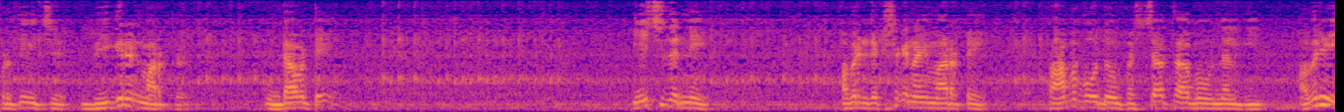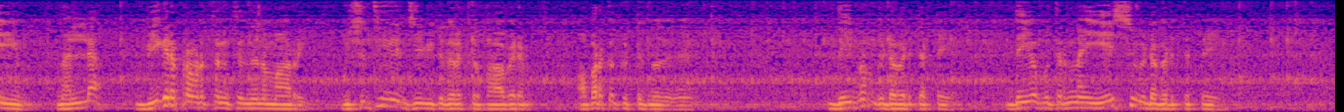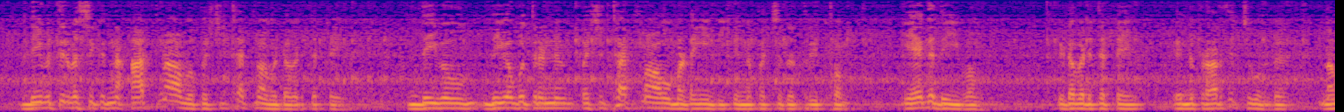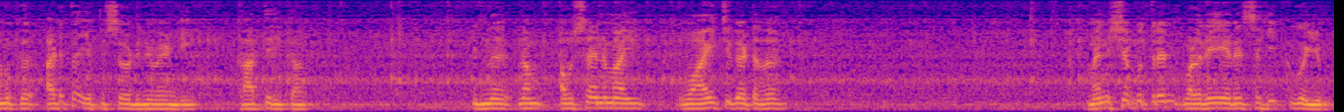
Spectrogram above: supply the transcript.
പ്രത്യേകിച്ച് ഭീകരന്മാർക്ക് ഉണ്ടാവട്ടെ. യേശു തന്നെ അവരുടെ രക്ഷകനായി മാറട്ടെ. പാപബോധവും പശ്ചാത്താപവും നൽകി അവരെയും നല്ല ഭീകരപ്രവർത്തനത്തിൽ നിന്ന് മാറി വിശുദ്ധിയിൽ ജീവിക്കുന്ന കൃപാവരം അവർക്ക് കിട്ടുന്നതിന് ദൈവം ഇടവരുത്തട്ടെ. ദൈവപുത്രനെ യേശു ഇടവരുത്തട്ടെ. ദൈവത്തിൽ വസിക്കുന്ന ആത്മാവ് പരിശുദ്ധാത്മാവ് ഇടവരുത്തട്ടെ. ദൈവവും ദൈവപുത്രനും പരിശുദ്ധാത്മാവും അടങ്ങിയിരിക്കുന്ന പശ്ചിതത്രിത്വം ഏകദൈവം ഇടവരുത്തട്ടെ എന്ന് പ്രാർത്ഥിച്ചുകൊണ്ട് നമുക്ക് അടുത്ത എപ്പിസോഡിനു വേണ്ടി കാത്തിരിക്കാം. ഇന്ന് നാം അവസാനമായി വായിച്ചു കേട്ടത് മനുഷ്യപുത്രൻ വളരെയേറെ സഹിക്കുകയും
